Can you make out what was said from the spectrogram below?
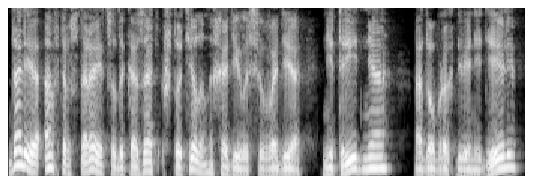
Далее автор старается доказать, что тело находилось в воде не три дня, а добрых две недели,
